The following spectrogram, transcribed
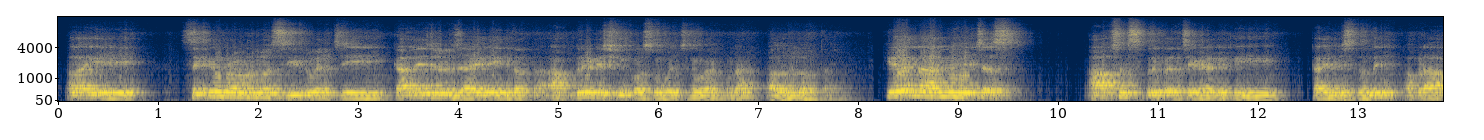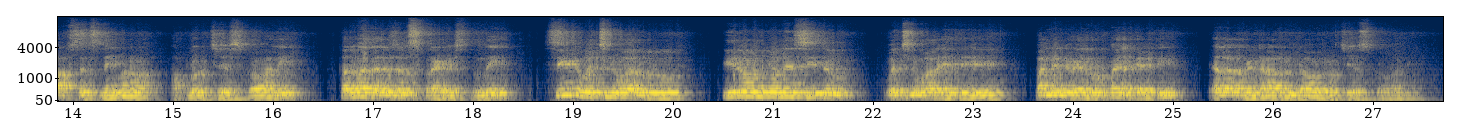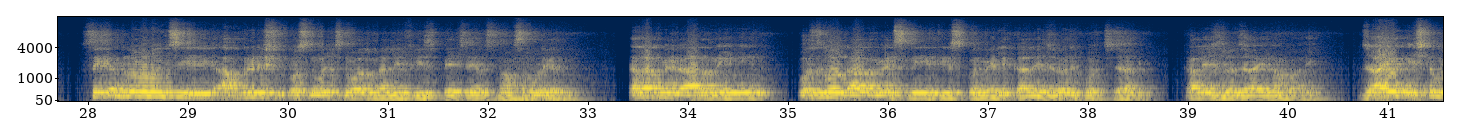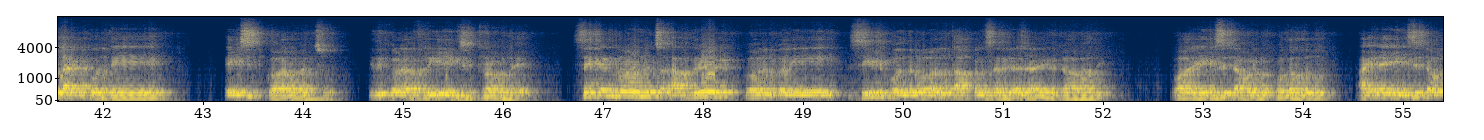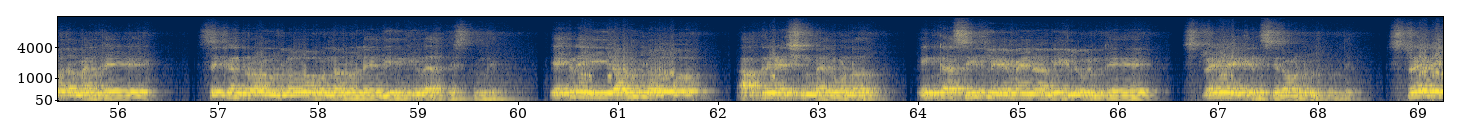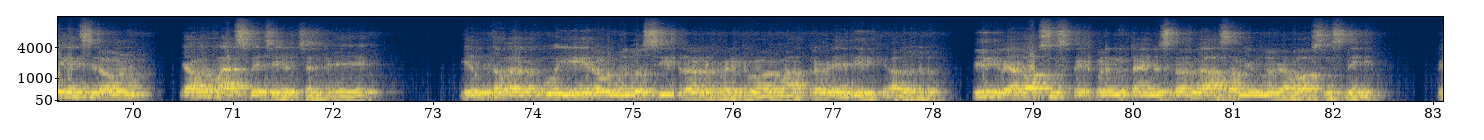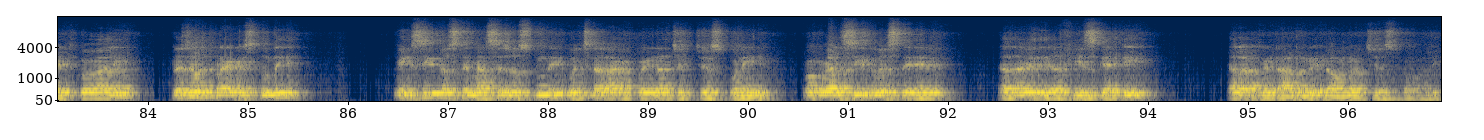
అలాగే సెకండ్ రౌండ్లో సీటు వచ్చి కాలేజీలో జాయిన్ అయిన తర్వాత అప్గ్రేడేషన్ కోసం వచ్చిన వారు కూడా అర్హులు అవుతారు. కేరళ ఆర్మీహెచ్ఎస్ ఆప్షన్స్ ప్రిపేర్ చేయడానికి టైం ఇస్తుంది. అప్పుడు ఆప్షన్స్ని మనం అప్లోడ్ చేసుకోవాలి. తర్వాత రిజల్ట్స్ ప్రకటిస్తుంది. సీటు వచ్చిన వారు ఈ రౌండ్లోనే సీటు వచ్చిన వారైతే పన్నెండు వేల రూపాయలు కట్టి అలాట్మెంట్ ఆర్డర్ని డౌన్లోడ్ చేసుకోవాలి. సెకండ్ రౌండ్ నుంచి అప్గ్రేడేషన్ కోసం వచ్చిన వాళ్ళు మళ్ళీ ఫీజు పే చేయాల్సిన అవసరం లేదు. అలాట్మెంట్ ఆర్డర్ని ఒరిజినల్ డాక్యుమెంట్స్ని తీసుకొని వెళ్ళి కాలేజీలో రిపోర్ట్ చేయాలి. కాలేజీలో జాయిన్ అవ్వాలి. జాయిన్ ఇష్టం లేకపోతే ఎగ్జిట్ కోరవచ్చు ఇది కూడా ఫ్రీ ఎగ్జిట్ రౌండే సెకండ్ రౌండ్ నుంచి అప్గ్రేడ్ కోరుకొని సీట్ పొందిన వారు తప్పనిసరిగా జాయిన్ కావాలి. వారు ఎగ్జిట్ అవ్వడం కుదరదు. అయినా ఎగ్జిట్ అవుతామంటే సెకండ్ రౌండ్లో ఉన్న రూలే దీనికి వర్తిస్తుంది. ఇక్కడ ఈ రౌండ్లో అప్గ్రేడేషన్ మరి ఉండదు. ఇంకా సీట్లు ఏమైనా మిగిలి ఉంటే స్ట్రే వేకెన్సీ రౌండ్ ఉంటుంది. స్ట్రే వేకెన్సీ రౌండ్ ఎవరు పార్టిసిపేట్ చేయొచ్చు అంటే ఎంతవరకు ఏ రౌండ్లో సీట్ రానటువంటి వారు మాత్రమే దీనికి అర్హులు. వీరికి వెబ్ ఆప్షన్స్ పెట్టుకోవడానికి టైం ఇస్తారు. ఆ సమయంలో వెబ్ ఆప్షన్స్ని పెట్టుకోవాలి. రిజల్ట్ ప్రకటిస్తుంది. మీకు సీట్ వస్తే మెసేజ్ వస్తుంది. వచ్చినా రాకపోయినా చెక్ చేసుకొని ఒకవేళ సీట్ వస్తే యథావిధిగా ఫీజు కట్టి అలాట్మెంట్ ఆర్డర్ని డౌన్లోడ్ చేసుకోవాలి.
